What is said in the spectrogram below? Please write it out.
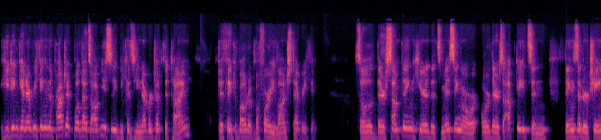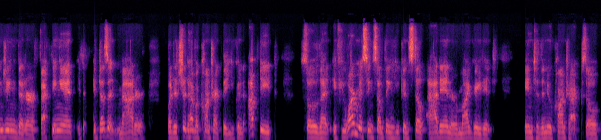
he didn't get everything in the project. Well, that's obviously because he never took the time to think about it before he launched everything. So there's something here that's missing, or or there's updates and things that are changing that are affecting it. It, it doesn't matter, but it should have a contract that you can update so that if you are missing something, you can still add in or migrate it into the new contract. So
